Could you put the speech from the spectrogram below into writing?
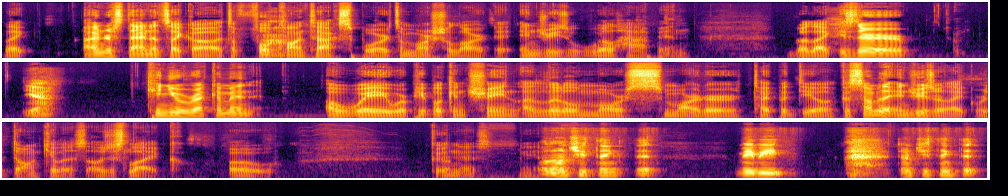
Like, I understand it's like a it's a full contact sport, it's a martial art. Injuries will happen, but like, is there Yeah. can you recommend a way where people can train a little more smarter type of deal? Because some of the injuries are like redonkulous. I was just like, oh, goodness. Yeah. Well, don't you think that maybe? Don't you think that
